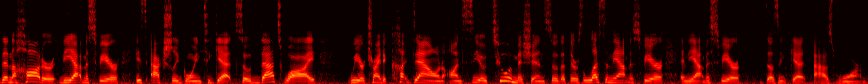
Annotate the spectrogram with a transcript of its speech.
then the hotter the atmosphere is actually going to get. So that's why we are trying to cut down on CO2 emissions so that there's less in the atmosphere and the atmosphere doesn't get as warm.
